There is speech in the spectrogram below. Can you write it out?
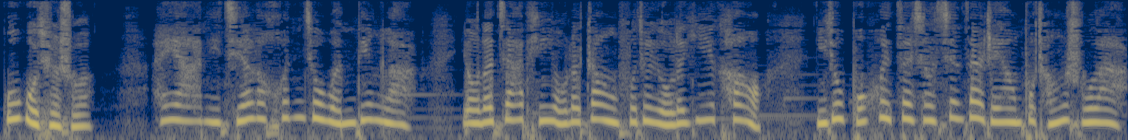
姑姑却说：“哎呀，你结了婚就稳定了，有了家庭，有了丈夫，就有了依靠，你就不会再像现在这样不成熟啦。”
